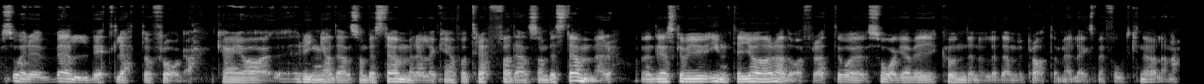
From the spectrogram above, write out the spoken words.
så är det väldigt lätt att fråga. Kan jag ringa den som bestämmer eller kan jag få träffa den som bestämmer? Det ska vi ju inte göra då, för att då sågar vi kunden eller den vi pratar med längs med fotknölarna.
